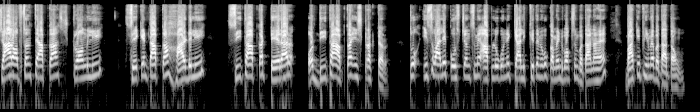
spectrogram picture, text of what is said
चार ऑप्शन थे आपका स्ट्रांगली सेकेंड था आपका हार्डली सी था आपका टेरर और डी था आपका इंस्ट्रक्टर तो इस वाले क्वेश्चन में आप लोगों ने क्या लिखे थे, मेरे को कमेंट बॉक्स में बताना है। बाकी फिर मैं बताता हूँ।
